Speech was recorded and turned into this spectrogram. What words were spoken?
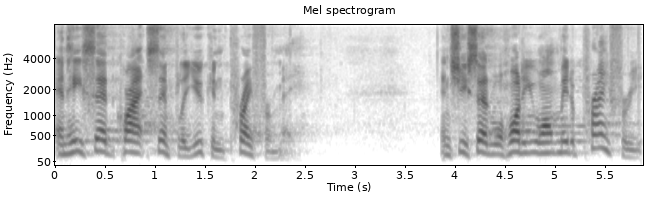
And he said, quite simply, You can pray for me. And she said, Well, what do you want me to pray for you?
